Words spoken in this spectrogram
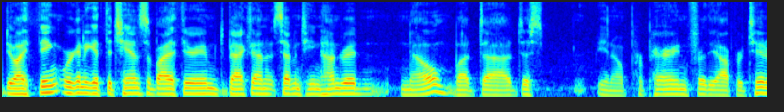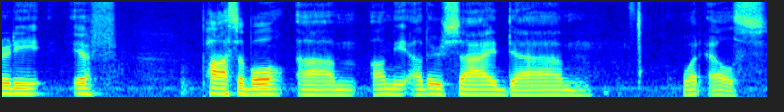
Do I think we're going to get the chance to buy Ethereum back down at 1700? No, but uh, just you know preparing for the opportunity if possible. Um, on the other side, um, what else?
